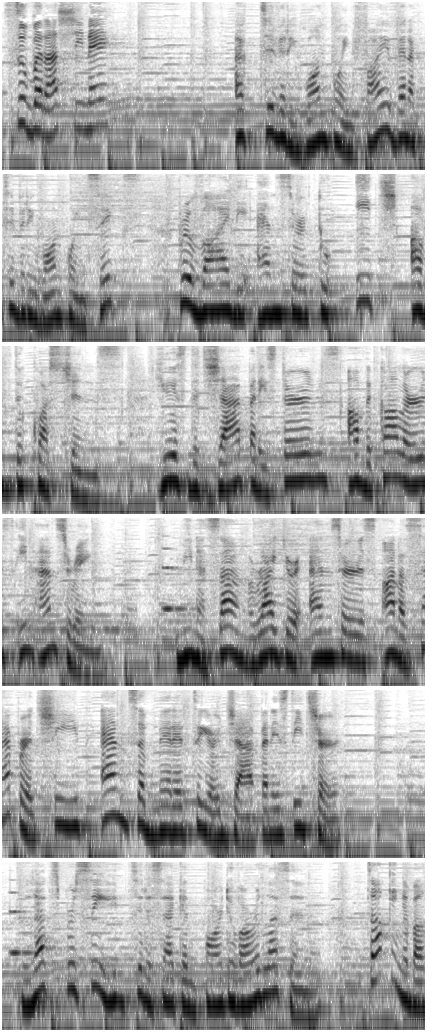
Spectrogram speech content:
Subarashi ne! Activity 1.5 and Activity 1.6 provide the answer to each of the questions. Use the Japanese terms of the colors in answering. Minasang, write your answers on a separate sheet and submit it to your Japanese teacher. Let's proceed to the second part of our lesson, talking about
